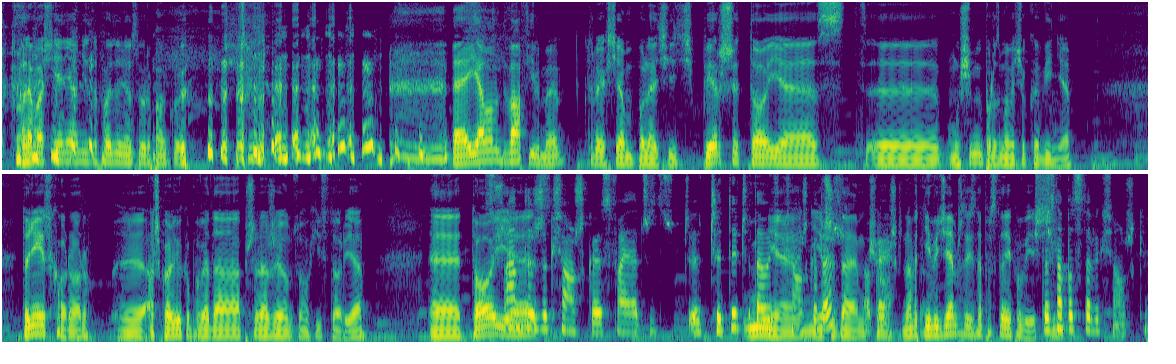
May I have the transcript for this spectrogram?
Ale właśnie ja nie mam nic do powiedzenia o cyberpunku. E, ja mam dwa filmy, które chciałem polecić. Pierwszy to jest... Yy, musimy porozmawiać o Kevinie. To nie jest horror, yy, aczkolwiek opowiada przerażającą historię. E, to Słyszałam jest... też, że książka jest fajna. Czy, czy, czy ty czytałeś nie, książkę nie też? czytałem okay. książki. Nawet nie wiedziałem, że to jest na podstawie powieści. To jest na podstawie książki.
